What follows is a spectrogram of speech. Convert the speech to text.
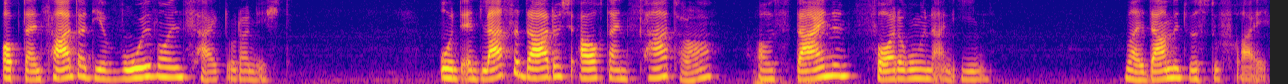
ob dein Vater dir Wohlwollen zeigt oder nicht und entlasse dadurch auch deinen Vater aus deinen Forderungen an ihn, weil damit wirst du frei.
